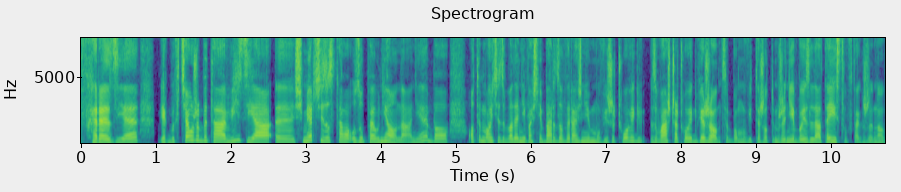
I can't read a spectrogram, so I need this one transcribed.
w herezję, jakby chciał, żeby ta wizja e, śmierci została uzupełniona, nie? Bo o tym ojciec Badeni właśnie bardzo wyraźnie mówi, że człowiek, zwłaszcza człowiek wierzący, bo mówi też o tym, że niebo jest dla ateistów, także no,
